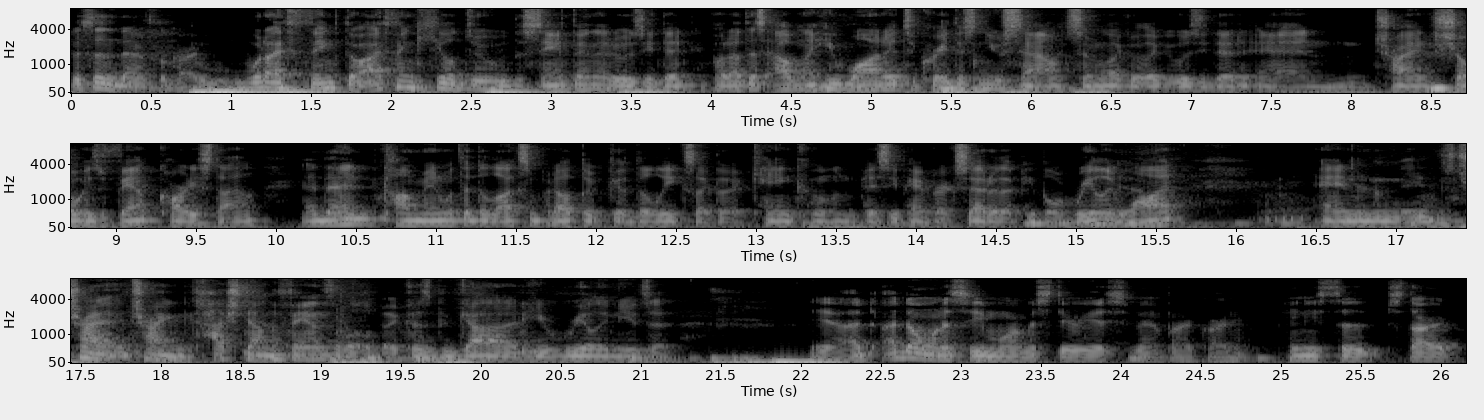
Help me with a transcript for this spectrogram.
This isn't the end for Carti. What I think though, I think he'll do the same thing that Uzi did. He put out this album that he wanted to create this new sound, similar like, like Uzi did, and try and show his vamp Carti style, and then come in with the deluxe and put out the the leaks like the Cancun, Pissy Pamper, etc. that people really want, and try try and hush down the fans a little bit because the God he really needs it. Yeah, I, I don't want to see more mysterious vampire Carti. He needs to start.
